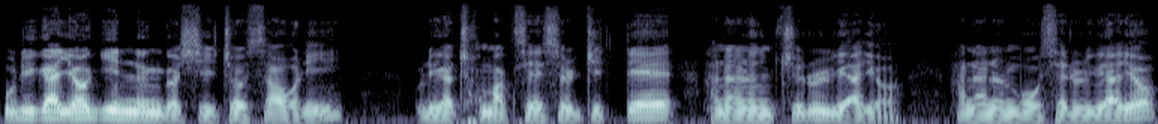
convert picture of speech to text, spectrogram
우리가 여기 있는 것이 좋사오니 우리가 초막셋을 짓때 하나는 주를 위하여 하나는 모세를 위하여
